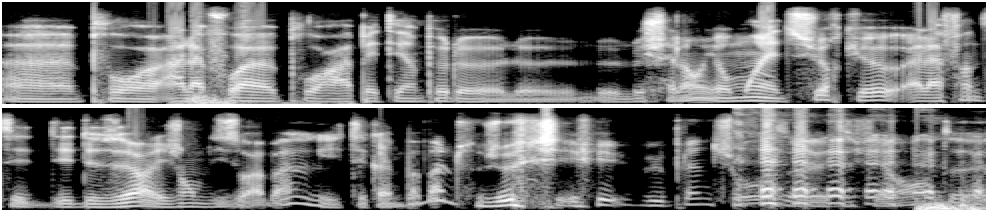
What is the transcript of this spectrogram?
euh, pour à la fois pour appéter un peu le, le, chaland et au moins être sûr que à la fin des deux heures, les gens me disent ah bah il était quand même pas mal ce jeu, j'ai vu plein de choses euh, différentes. euh,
